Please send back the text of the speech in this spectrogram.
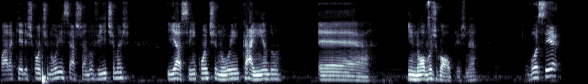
para que eles continuem se achando vítimas e assim continuem caindo é, em novos golpes, né? Você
